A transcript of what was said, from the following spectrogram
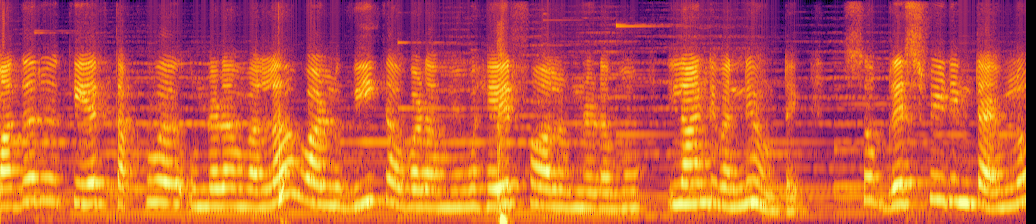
మదర్ కేర్ తక్కువ ఉండడం వల్ల వాళ్ళు వీక్ అవ్వడము హెయిర్ ఫాల్ ఉండడము ఇలాంటివన్నీ ఉంటాయి. సో బ్రెస్ట్ ఫీడింగ్ టైంలో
